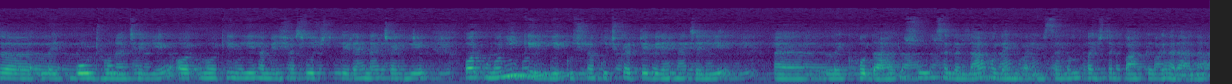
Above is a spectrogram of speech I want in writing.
लाइक बोल्ड होना चाहिए और उनके लिए हमेशा सोचते रहना चाहिए और उन्हीं के लिए कुछ ना कुछ करते भी रहना चाहिए। लाइक खुदा रसूल सल्लल्लाहु अलैहि वसल्लम पंचतन पाक का घराना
